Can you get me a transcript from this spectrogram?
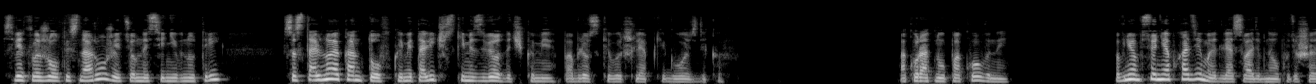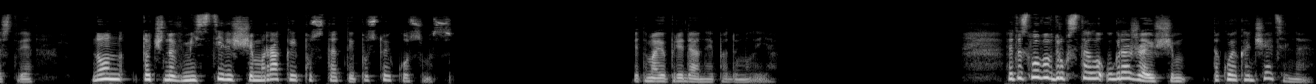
Светло-желтый снаружи и темно-синий внутри, с остальной окантовкой, металлическими звездочками поблескивают шляпки гвоздиков. Аккуратно упакованный, в нем все необходимое для свадебного путешествия, но он точно вместилище мрака и пустоты, пустой космос. Это мое преданное, — подумала я. Это слово вдруг стало угрожающим, такое окончательное,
